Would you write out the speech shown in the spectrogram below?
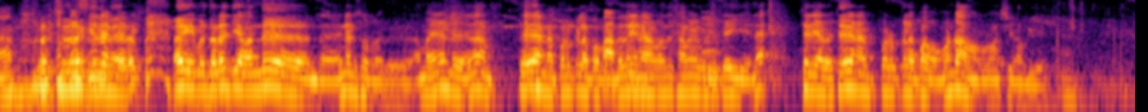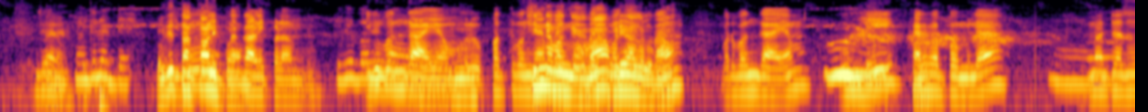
நான் சூரக்கறி வேறு. ஓகே இப்போ தொடர்ச்சியா வந்து இந்த என்னன்னு சொல்றது? அம்மா என்னன்னு என்ன, தேவையான பொருட்களை பார்ப்போம். நிறைய நாள் வந்து சமையல் செய்யல. சரி அது தேவையான பொருட்களை பார்ப்போம். கொண்டு அவங்க வாசிக்கலாம் அப்படியே. இது தக்காளி பழம். தக்காளி பழம். இது வெங்காயம். ஒரு பத்து சின்ன வெங்காயம் வெங்காயம், வச்சு வடிவாக வச்சிருக்கிறோம். ஒரு வெங்காயம் உள்ளி கருவேப்பமில மற்றது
